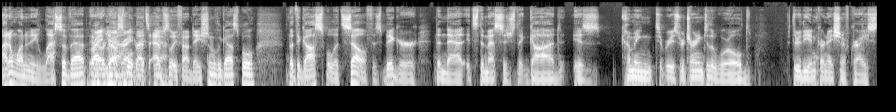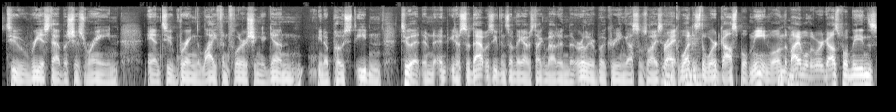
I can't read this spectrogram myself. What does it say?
I don't want any less of that in right, our yeah, gospel. Right, That's right, absolutely yeah. foundational to the gospel. But the gospel itself is bigger than that. It's the message that God is coming to, is returning to the world through the incarnation of Christ to reestablish his reign and to bring life and flourishing again, you know, post Eden to it. And, and, you know, so that was even something I was talking about in the earlier book, Reading Gospels Wisely. Right. Like, what mm-hmm. does the word gospel mean? Well, in the mm-hmm. Bible, the word gospel means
